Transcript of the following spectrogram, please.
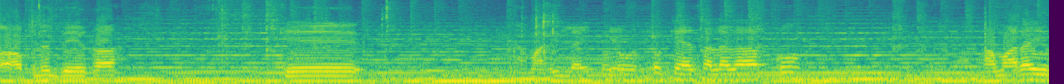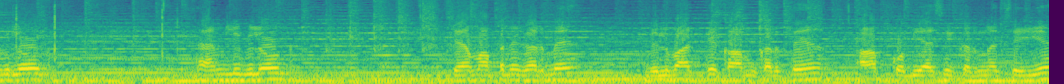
आपने देखा कि हमारी लाइफ में दोस्तों कैसा लगा आपको? हमारा ये ब्लॉग फैमिली ब्लॉग कि हम अपने घर में मिल बांट के काम करते हैं आपको भी ऐसे करना चाहिए।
